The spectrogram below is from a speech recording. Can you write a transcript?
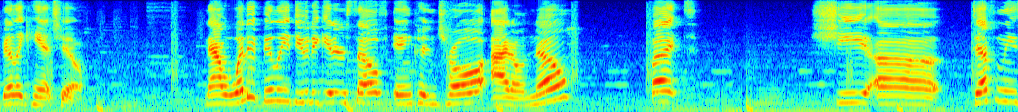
Billy can't chill. Now, what did Billy do to get herself in control? I don't know. But she uh, definitely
